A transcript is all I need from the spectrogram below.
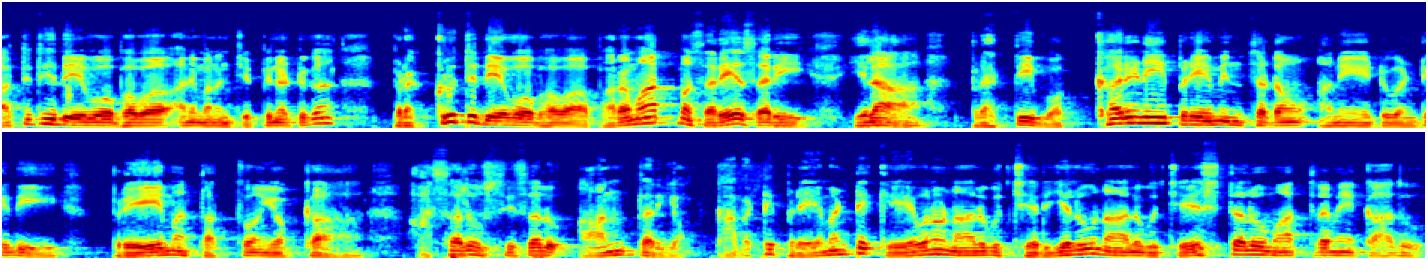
అతిథి దేవోభవ అని మనం చెప్పినట్టుగా ప్రకృతి దేవోభవ పరమాత్మ సరే సరి ఇలా ప్రతి ఒక్కరిని ప్రేమించడం అనేటువంటిది ప్రేమ తత్వం యొక్క అసలు సిసలు ఆంతర్యం. కాబట్టి ప్రేమ అంటే కేవలం నాలుగు చర్యలు నాలుగు చేష్టలు మాత్రమే కాదు.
